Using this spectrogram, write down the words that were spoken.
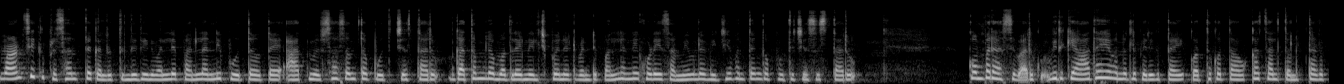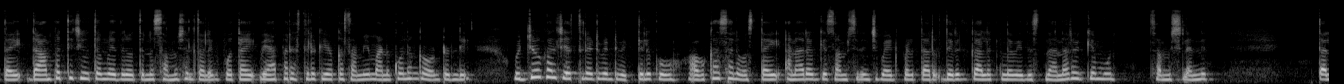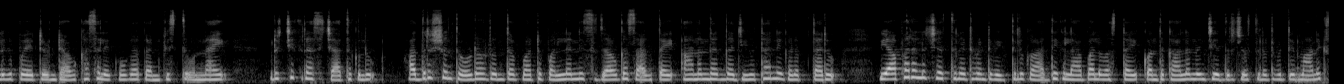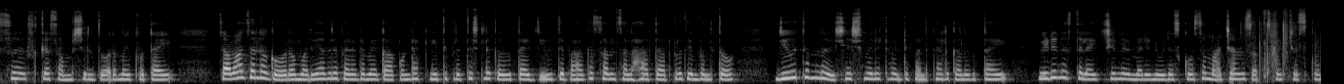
మానసిక ప్రశాంతత కలుగుతుంది. దీనివల్ల పనులన్నీ పూర్తవుతాయి. ఆత్మవిశ్వాసంతో పూర్తి చేస్తారు. గతంలో మొదలై నిలిచిపోయినటువంటి పనులన్నీ కూడా ఈ సమయంలో విజయవంతంగా పూర్తి చేసిస్తారు. కుంభరాశి వారికి వీరికి ఆదాయ వనరులు పెరుగుతాయి. కొత్త కొత్త అవకాశాలు తలుపు తడుపుతాయి దాంపత్య జీవితంలో ఎదురవుతున్న సమస్యలు తొలగిపోతాయి. వ్యాపారస్తులకు యొక్క సమయం అనుకూలంగా ఉంటుంది. ఉద్యోగాలు చేస్తున్నటువంటి వ్యక్తులకు అవకాశాలు వస్తాయి. అనారోగ్య సమస్య నుంచి బయటపడతారు. దీర్ఘకాలికంగా వేధిస్తున్న అనారోగ్యము సమస్యలన్నీ తొలగిపోయేటువంటి అవకాశాలు ఎక్కువగా కనిపిస్తూ ఉన్నాయి. వృశ్చిక రాశి జాతకులు అదృష్టం తోడవడంతో పాటు పనులన్నీ సజావుగా సాగుతాయి ఆనందంగా జీవితాన్ని గడుపుతారు. వ్యాపారాలు చేస్తున్నటువంటి వ్యక్తులకు ఆర్థిక లాభాలు వస్తాయి. కొంతకాలం నుంచి ఎదురు చూస్తున్నటువంటి మానసిక సమస్యలు దూరమైపోతాయి. సమాజంలో గౌరవ మర్యాదలు పెరగడమే కాకుండా కీర్తి ప్రతిష్టలు కలుగుతాయి. జీవిత భాగస్వామి సలహా దెబ్బతింపులతో జీవితంలో విశేషమైనటువంటి ఫలితాలు కలుగుతాయి. వీడియో నస్తే లైక్ చేయండి. మరిన్ని వీడియోస్ కోసం మా ఛానల్ సబ్స్క్రైబ్ చేసుకోండి.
